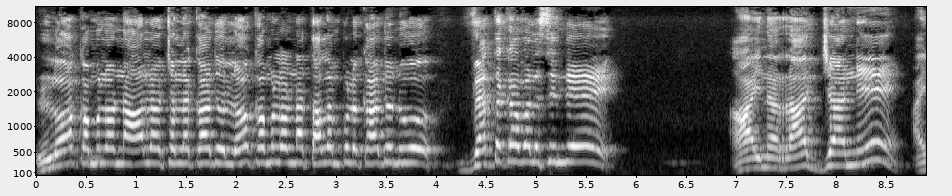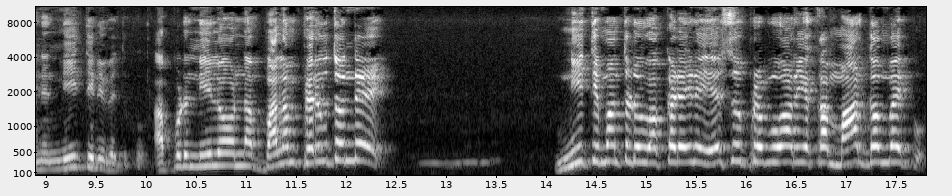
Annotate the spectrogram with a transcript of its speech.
లోకంలో ఉన్న ఆలోచనలు కాదు లోకంలో ఉన్న తలంపులు కాదు. నువ్వు వెతకవలసిందే. ఆయన రాజ్యాన్ని ఆయన నీతిని వెతుకు. అప్పుడు నీలో ఉన్న బలం పెరుగుతుంది. నీతిమంతుడు ఒక్కడైన యేసు ప్రభు వారి యొక్క మార్గం వైపు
